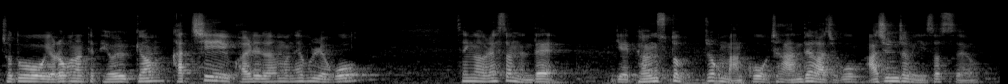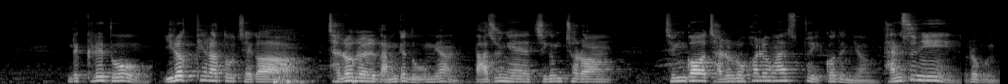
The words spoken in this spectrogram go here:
저도 여러분한테 배울 겸 같이 관리를 한번 해보려고 생각을 했었는데 이게 변수도 조금 많고 잘 안 돼가지고 아쉬운 점이 있었어요. 근데 그래도 이렇게라도 제가 자료를 남겨놓으면 나중에 지금처럼 증거 자료로 활용할 수도 있거든요. 단순히 여러분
